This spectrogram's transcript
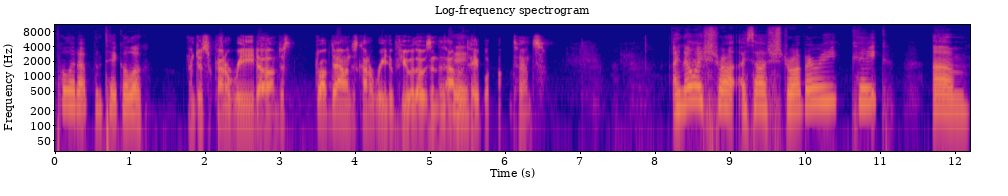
pull it up and take a look. and just kind of read. Um, just drop down and just kind of read a few of those in the, out of the table of contents. I know I straw I saw a strawberry cake. Um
